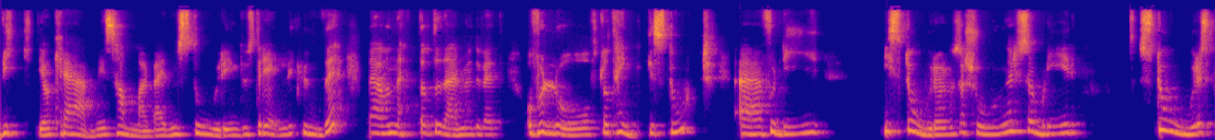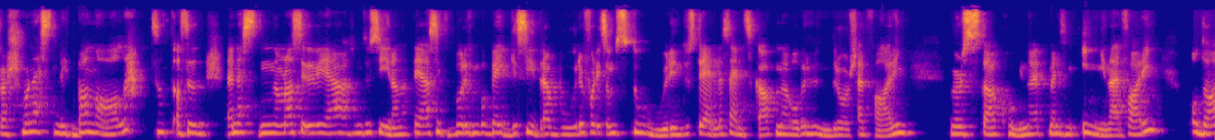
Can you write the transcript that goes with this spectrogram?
viktig og krevende i samarbeid med store industrielle kunder. Det er jo nettopp det der med vet, å få lov til å tenke stort. Eh, fordi i store organisasjoner så blir store spørsmål nesten litt banale. Altså, det er nesten, når man, jeg, som du sier, Annette, jeg sitter på, liksom, på, begge sider av bordet for liksom, store industrielle selskap med over 100 års erfaring versus da Cognite med liksom, ingen erfaring. Og da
